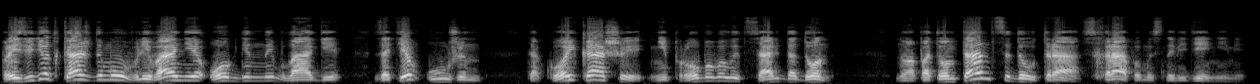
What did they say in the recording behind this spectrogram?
произведет каждому вливание огненной влаги, затем ужин. Такой каши не пробовал и царь Дадон. Ну а потом танцы до утра с храпом и сновидениями.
